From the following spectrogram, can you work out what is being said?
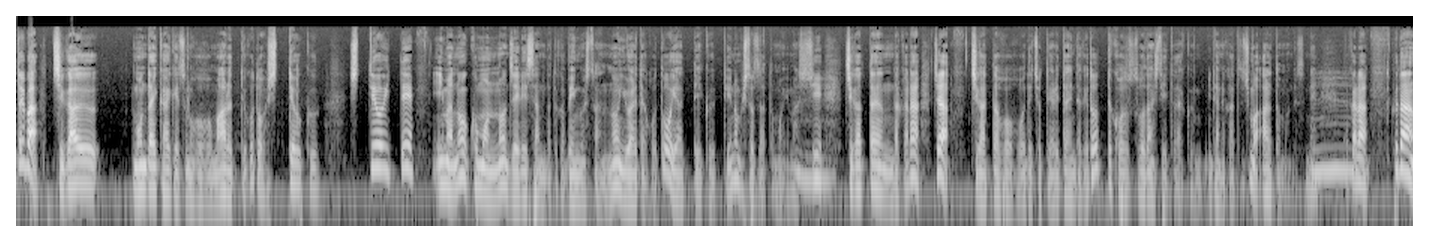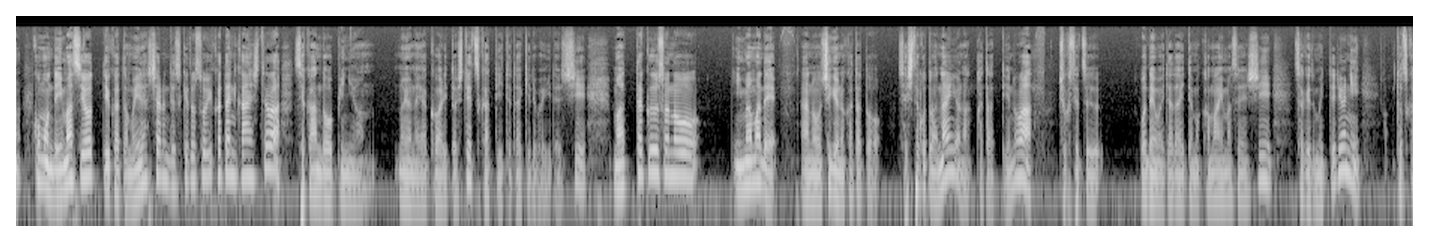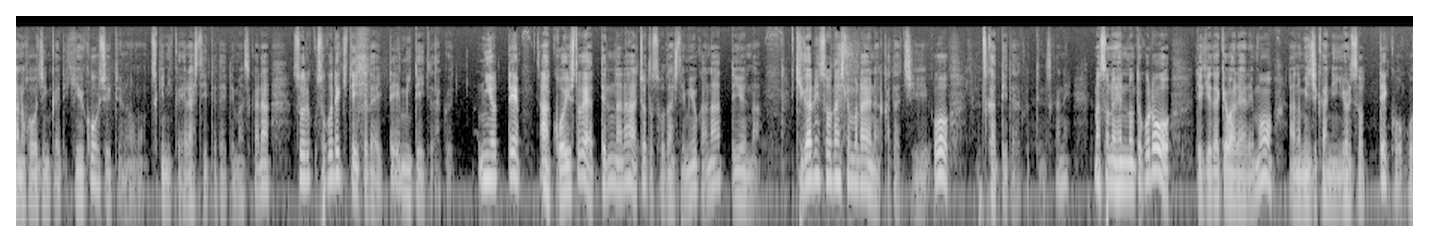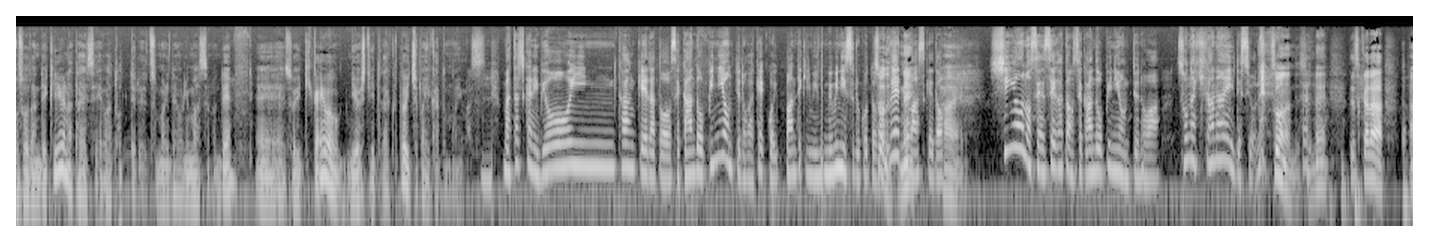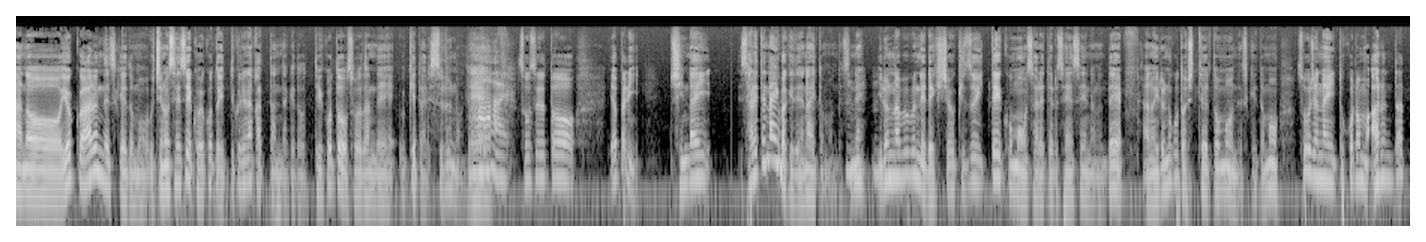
例えば違う問題解決の方法もあるっていうことを知っておく知っておいて今の顧問の税理士さんだとか弁護士さんの言われたことをやっていくっていうのも一つだと思いますし、うん、違ったんだからじゃあ違った方法でちょっとやりたいんだけどってこう相談していただくみたいな形もあると思うんですね。うん、だから普段顧問でいますよっていう方もいらっしゃるんですけどそういう方に関してはセカンドオピニオンのような役割として使っていただければいいですし全くその今まであの事業の方と接したことがないような方っていうのは直接お電話いただいても構いませんし先ほども言ってるように戸塚の法人会で企業講習というのを月に1回やらせていただいてますからそれそこで来ていただいて見ていただくによってあこういう人がやってるならちょっと相談してみようかなっていうような気軽に相談してもらうような形を使っていただくっていうんですかね、まあ、その辺のところをできるだけ我々もあの身近に寄り添ってこうご相談できるような体制は取ってるつもりでおりますので、うん、えー、そういう機会を利用していただくと一番いいかと思います、うん、まあ、確かに病院関係だとセカンドオピニオンっていうのが結構一般的に耳にすることが増えてますけど。はい資業の先生方のセカンドオピニオンっていうのはそんな聞かないですよね。そうなんですよね。ですからあのよくあるんですけれどもうちの先生こういうこと言ってくれなかったんだけどっていうことを相談で受けたりするので、はい、そうするとやっぱり信頼されてないわけではないと思うんですね、うんうん、いろんな部分で歴史を築いて顧問をされてる先生なのであのいろんなことを知ってると思うんですけれどもそうじゃないところもあるんだ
